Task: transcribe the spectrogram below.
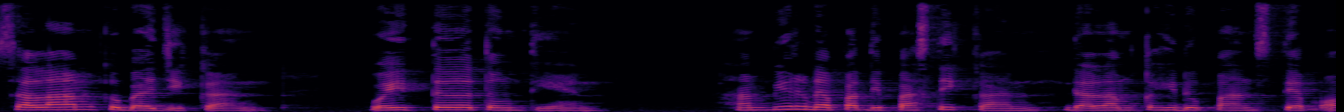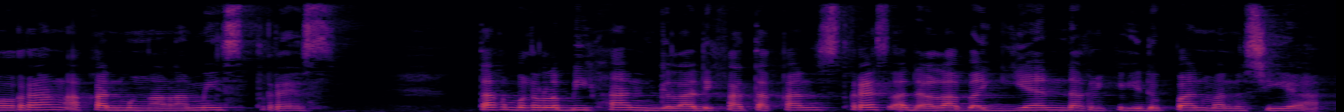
Salam kebajikan, Weite Tungtien. Hampir dapat dipastikan, dalam kehidupan setiap orang akan mengalami stres. Tak berlebihan bila dikatakan stres adalah bagian dari kehidupan manusia.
